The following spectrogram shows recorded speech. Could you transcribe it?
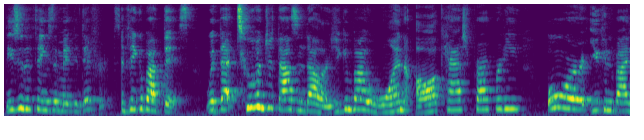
These are the things that make a difference. And think about this with that $200,000, you can buy one all cash property, or you can buy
